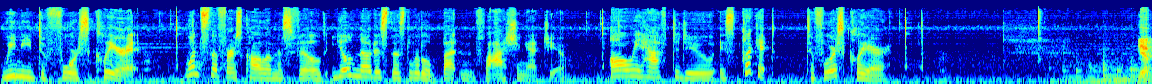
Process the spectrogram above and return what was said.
We need to force clear it. Once the first column is filled, you'll notice this little button flashing at you. All we have to do is click it to force clear, Yep.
